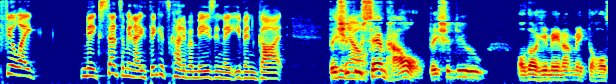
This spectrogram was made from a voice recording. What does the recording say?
feel like makes sense. I mean, I think it's kind of amazing they even got They you should know- do Sam Howell. They should do, although he may not make the whole,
